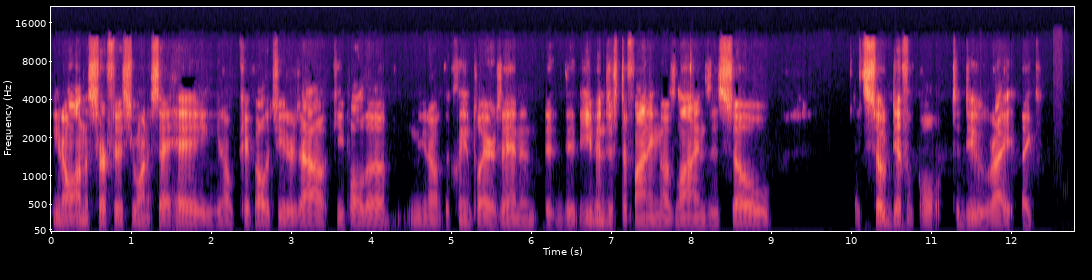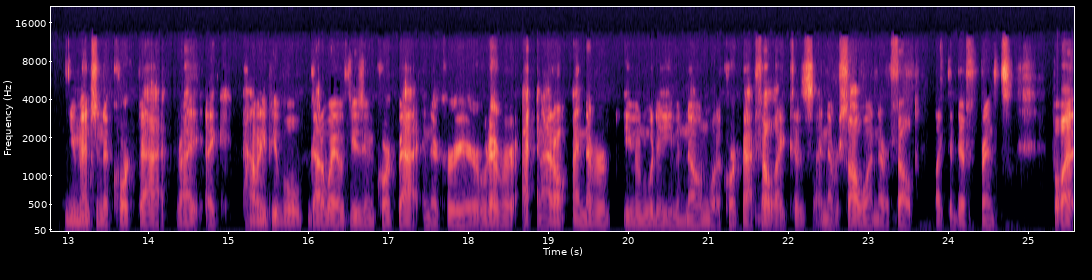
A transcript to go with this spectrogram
you know on the surface you want to say hey you know kick all the cheaters out keep all the you know the clean players in. And it, it, even just defining those lines is so it's so difficult to do right? Like you mentioned a cork bat right like how many people got away with using a cork bat in their career or whatever I, and i don't i never even would have even known what a cork bat felt like because i never saw one never felt like the difference but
